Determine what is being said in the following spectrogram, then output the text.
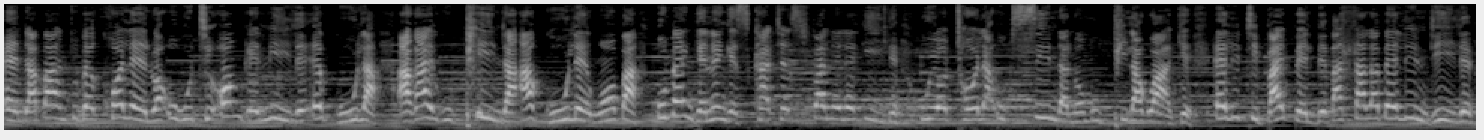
and abantu bekholelwa ukuthi ongenile egula akayi kuphinda agule ngoba uma engene ngesikhathi esifanelekile uyothola ukusinda noma ukuphila kwakhe. Elithi iBhayibheli bebahlala belindile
